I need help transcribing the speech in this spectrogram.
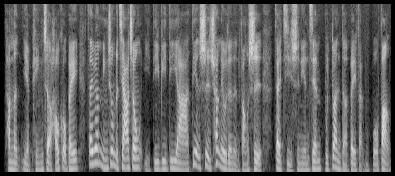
他们也凭着好口碑，在一般民众的家中，以 DVD 啊、电视串流等等的方式，在几十年间不断的被反复播放，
